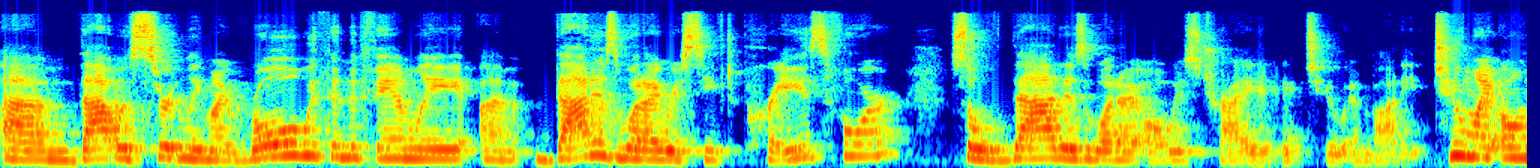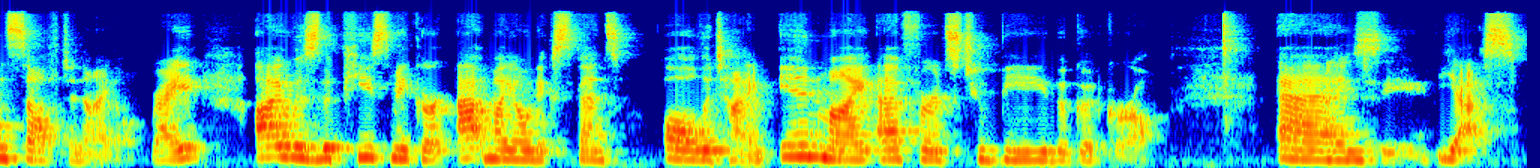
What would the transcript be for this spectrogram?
um, that was certainly my role within the family. Um, that is what I received praise for. So that is what I always try to embody to my own self denial, right? I was the peacemaker at my own expense all the time in my efforts to be the good girl. And yes.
